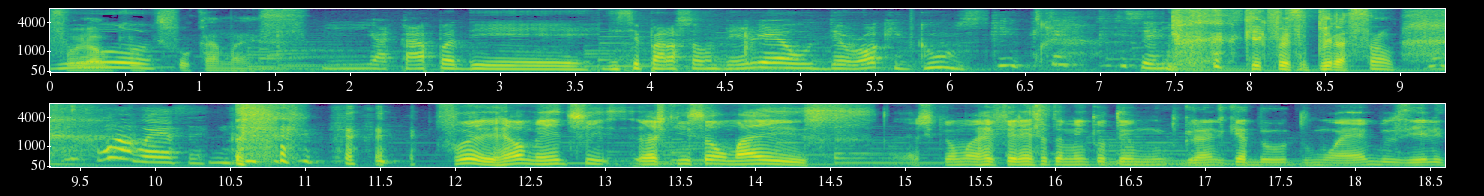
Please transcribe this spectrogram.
foi No- algo que eu quis focar mais. E a capa de, de separação dele é o The Rock Goose. Que, que, que seria? O que, que foi essa piração? que porra foi essa? Foi, realmente, eu acho que isso é o mais. Acho que é uma referência também que eu tenho muito grande, que é do, do Moebius, e ele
